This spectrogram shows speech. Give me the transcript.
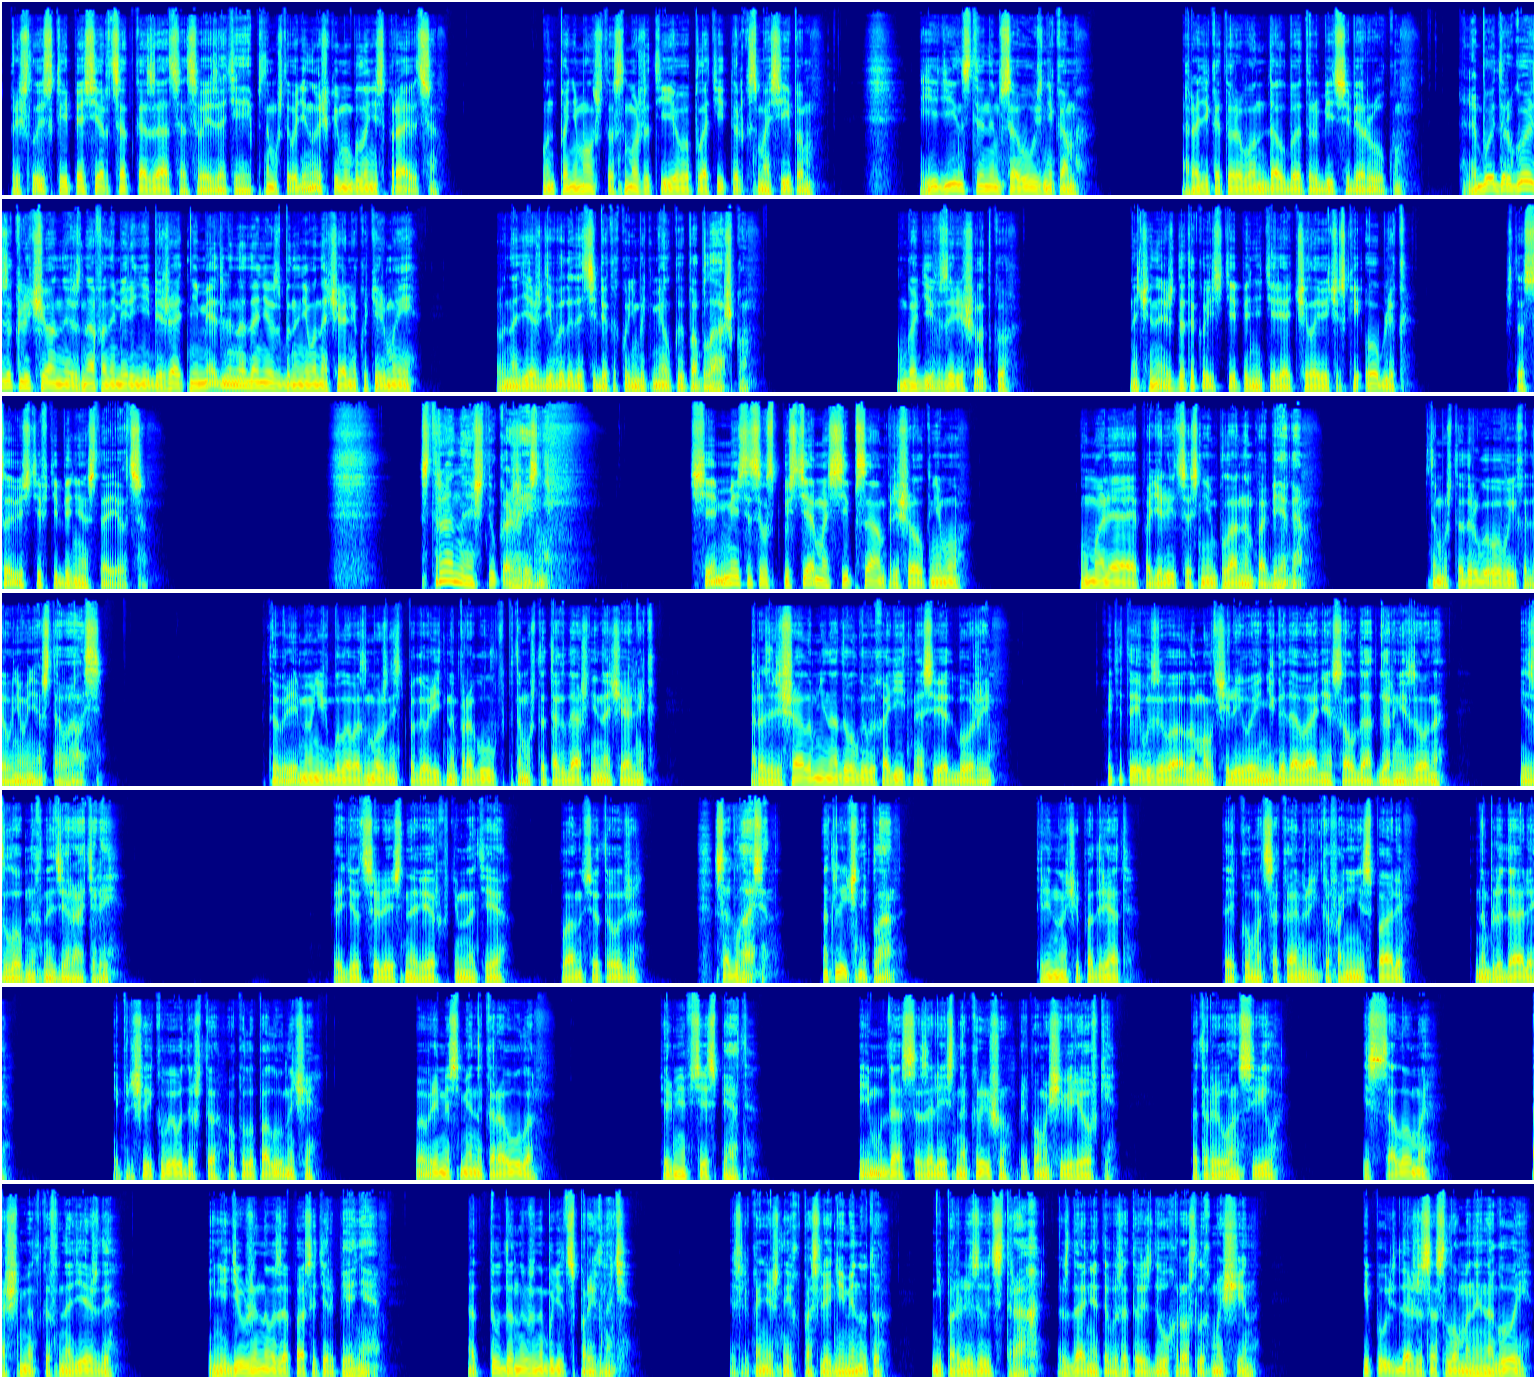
пришлось, скрипя сердце, отказаться от своей затеи, потому что в одиночку ему было не справиться. Он понимал, что сможет ее воплотить только с Масипом, единственным союзником, ради которого он дал бы отрубить себе руку. Любой другой заключенный, узнав о намерении бежать, немедленно донес бы на него начальнику тюрьмы в надежде выгадать себе какую-нибудь мелкую поблажку. Угодив за решетку, начинаешь до такой степени терять человеческий облик, что совести в тебе не остается. Странная штука жизнь. Семь месяцев спустя Массип сам пришел к нему, умоляя поделиться с ним планом побега, потому что другого выхода у него не оставалось. В то время у них была возможность поговорить на прогулке, потому что тогдашний начальник разрешал им ненадолго выходить на свет Божий, хоть это и вызывало молчаливое негодование солдат гарнизона и злобных надзирателей. Придется лезть наверх в темноте. План все тот же. Согласен. Отличный план. Три ночи подряд, тайком от сокамерников, они не спали, наблюдали и пришли к выводу, что около полуночи, во время смены караула, в тюрьме все спят. И им удастся залезть на крышу при помощи веревки, которую он свил из соломы, ошметков надежды и недюжинного запаса терпения. Оттуда нужно будет спрыгнуть. Если, конечно, их в последнюю минуту не парализует страх. Здание это высотой с двух рослых мужчин. И пусть даже со сломанной ногой,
